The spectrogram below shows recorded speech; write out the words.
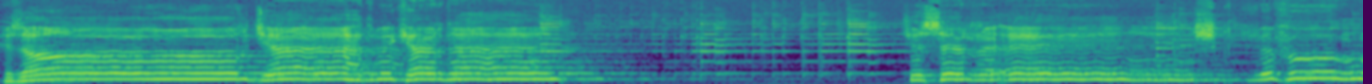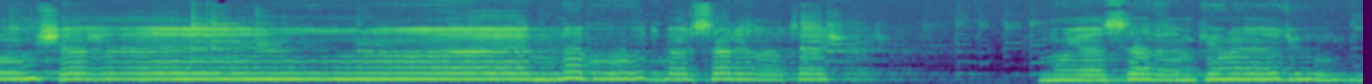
هزار جهد بکردم که سر عشق بپوشم نبود بر سر آتش میسرم که نجوشم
